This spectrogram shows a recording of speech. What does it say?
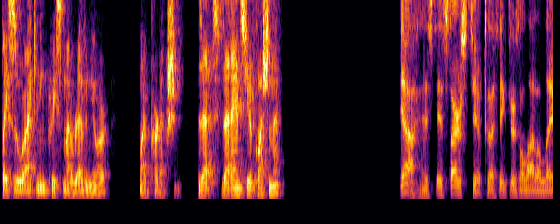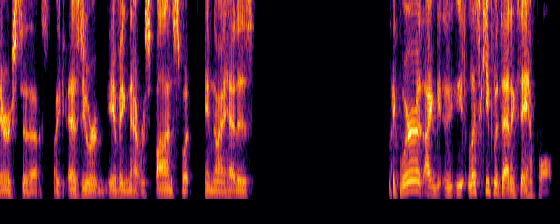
places where I can increase my revenue or my production. Does that, does that answer your question there? Yeah, it, it starts to because I think there's a lot of layers to this. Like as you were giving that response, what came to my head is like where I let's keep with that example.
